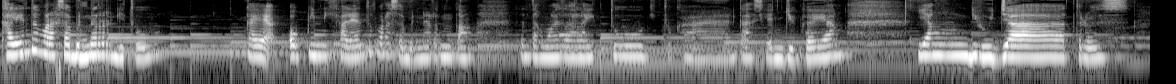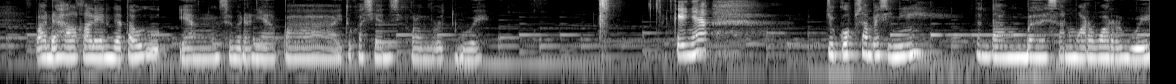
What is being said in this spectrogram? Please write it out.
kalian tuh merasa bener gitu. Kayak opini kalian tuh merasa bener tentang tentang masalah itu gitu kan. Kasihan juga yang yang dihujat terus padahal kalian nggak tahu yang sebenarnya apa. Itu kasihan sih kalau menurut gue. Kayaknya cukup sampai sini tentang bahasan war-war gue.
